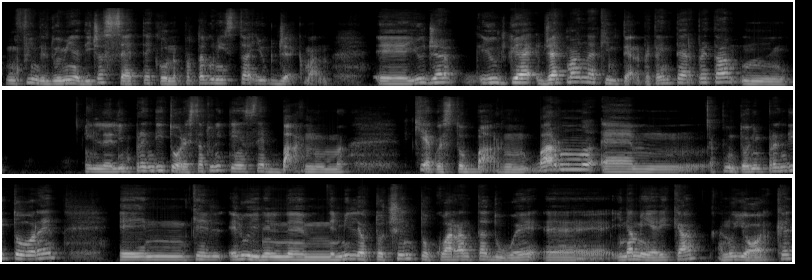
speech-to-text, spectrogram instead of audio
un film del 2017 con protagonista Hugh Jackman. E Hugh, ja- Hugh Jackman che interpreta? Interpreta mh, mm, il, l'imprenditore statunitense Barnum chi è questo Barnum? Barnum è mm, appunto un imprenditore e, mm, che, e lui nel, nel 1842 eh, in America, a New York,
